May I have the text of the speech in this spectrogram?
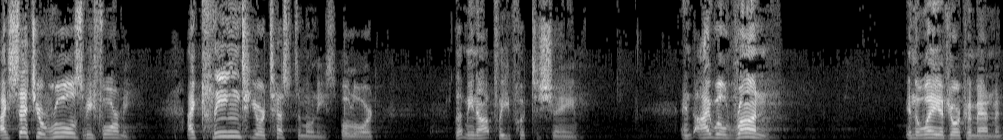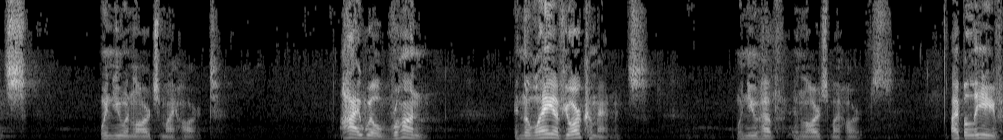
I set your rules before me. I cling to your testimonies, O Lord. Let me not be put to shame and I will run in the way of your commandments when you enlarge my heart. I will run in the way of your commandments when you have enlarged my hearts. I believe,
